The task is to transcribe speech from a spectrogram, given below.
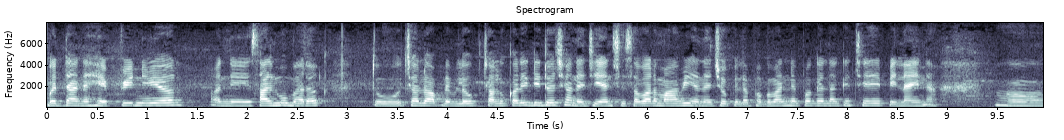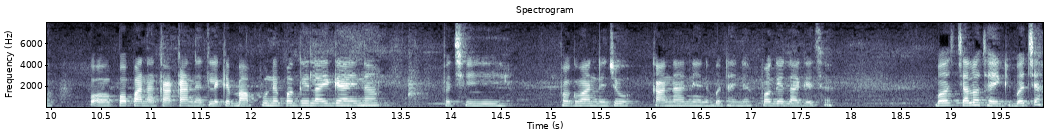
બધાને હેપી ન્યૂ યર અને સાલ મુબારક. તો ચાલો આપણે બ્લોગ ચાલુ કરી દીધો છે અને જીએનસી સવારમાં આવી અને જો પેલા ભગવાનને પગે લાગે છે, પેલા એના પપ્પાના કાકાને એટલે કે બાપુને પગે લાગી ગયા એના. પછી ભગવાનને જો કાનાને અને બધાને પગે લાગે છે. બસ ચાલો થઈ ગયું બચા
